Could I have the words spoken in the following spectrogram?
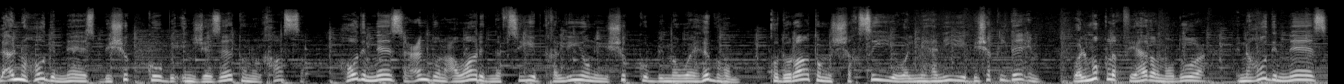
لأنه هود الناس بيشكوا بإنجازاتهم الخاصة. هود الناس عندهم عوارض نفسية بتخليهم يشكوا بمواهبهم قدراتهم الشخصية والمهنية بشكل دائم. والمقلق في هذا الموضوع أن هود الناس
